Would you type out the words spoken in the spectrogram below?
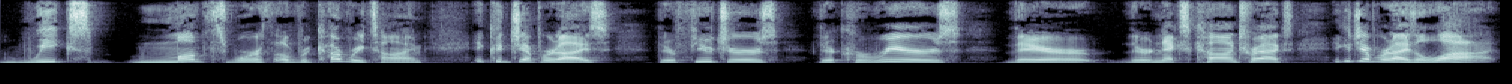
weeks, months worth of recovery time. It could jeopardize their futures, their careers, their their next contracts. It could jeopardize a lot.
